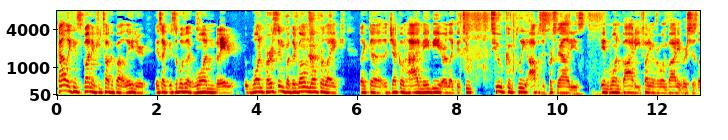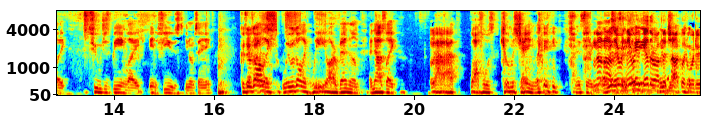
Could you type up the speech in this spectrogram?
kind of like in Sputnik, which we'll talk about later. It's like it's supposed to be like one Later. one person, but they're going more for like like the the Jekyll and Hyde maybe, or like the two two complete opposite personalities in one body fighting over one body versus like two just being like infused. You know what I'm saying? Because it was all like it was all like we are Venom, and now it's like ah, waffles kill Miss Chang. Like like No, no, they were they were Hey, together on the chocolate order.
